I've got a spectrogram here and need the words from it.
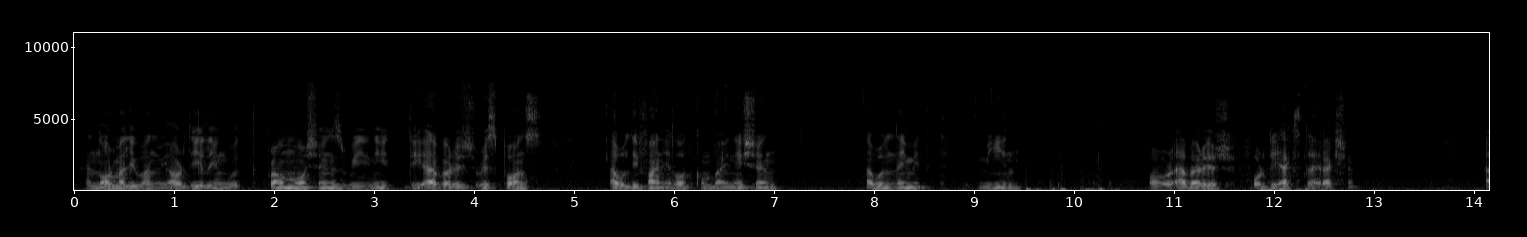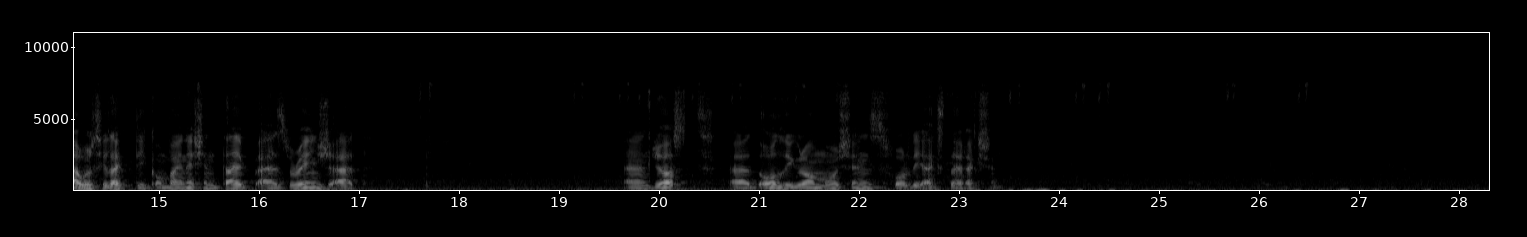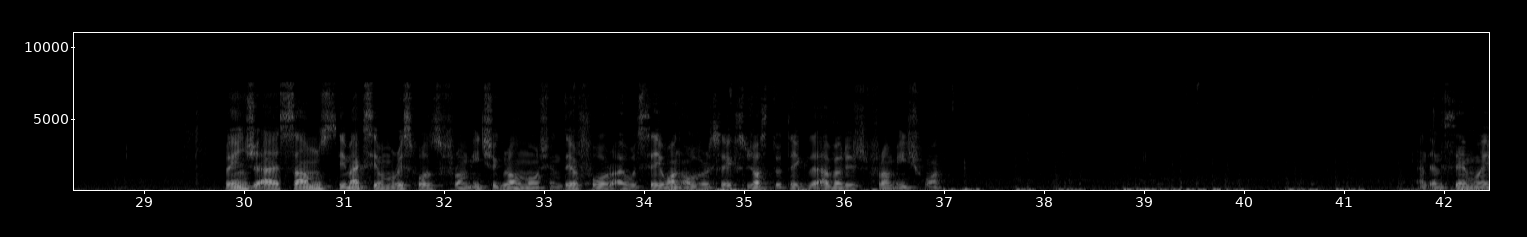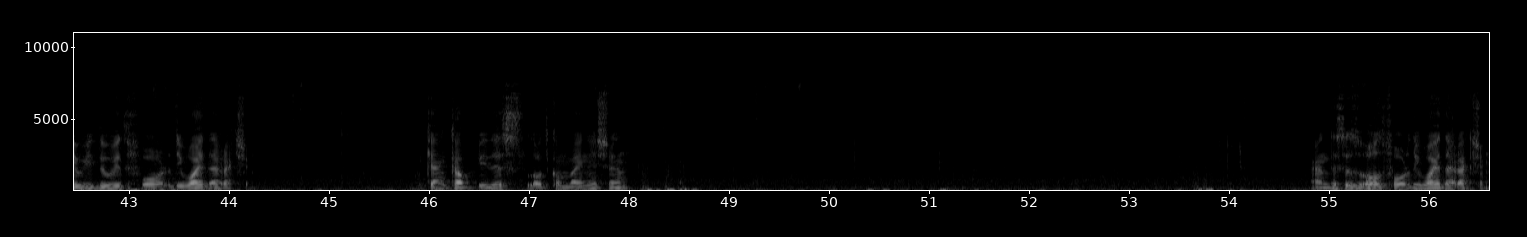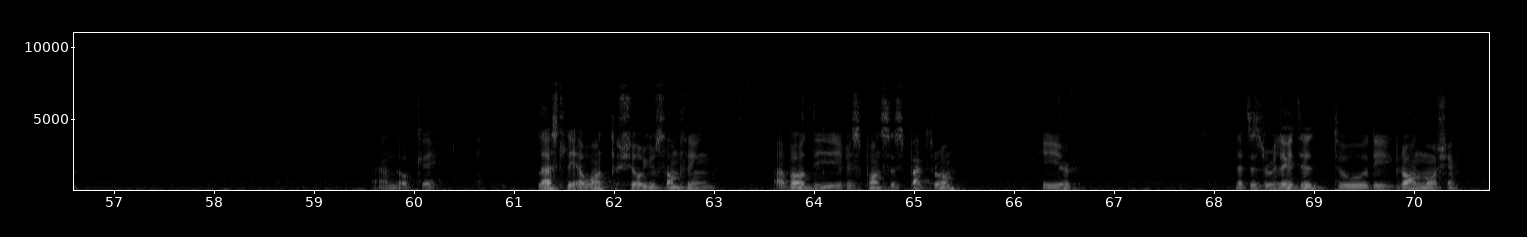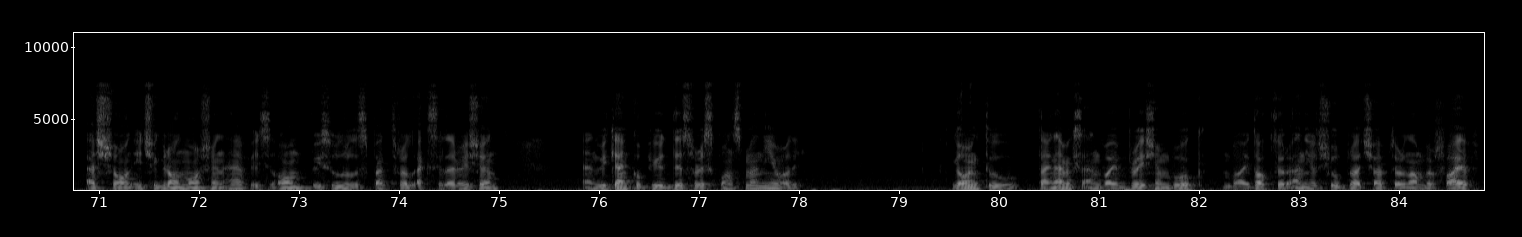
And normally when we are dealing with ground motions we need the average response I will define a load combination I will name it mean or average for the x direction. I will select the combination type as range add and just add all the ground motions for the x direction. Range add sums the maximum response from each ground motion. Therefore, I would say 1 over 6 just to take the average from each one. and in the same way we do it for the y direction we can copy this load combination and this is all for the y direction and okay lastly I want to show you something about the response spectrum here that is related to the ground motion as shown, each ground motion have its own pseudo-spectral acceleration, and we can compute this response manually. Going to Dynamics and Vibration book by Dr. Anil Chopra, chapter number 5.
